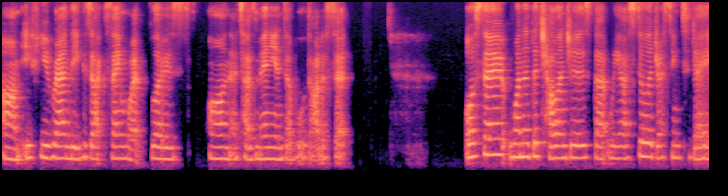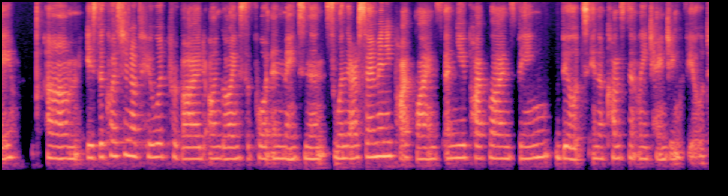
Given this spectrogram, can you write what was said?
um, if you ran the exact same workflows on a Tasmanian devil data set. Also, one of the challenges that we are still addressing today um, is the question of who would provide ongoing support and maintenance when there are so many pipelines and new pipelines being built in a constantly changing field.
